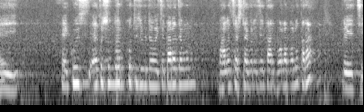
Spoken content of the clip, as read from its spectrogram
এই কুইজ এত সুন্দর প্রতিযোগিতা হয়েছে, তারা যেমন ভালো চেষ্টা করেছে, তার ফলাফলও তারা পেয়েছে।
